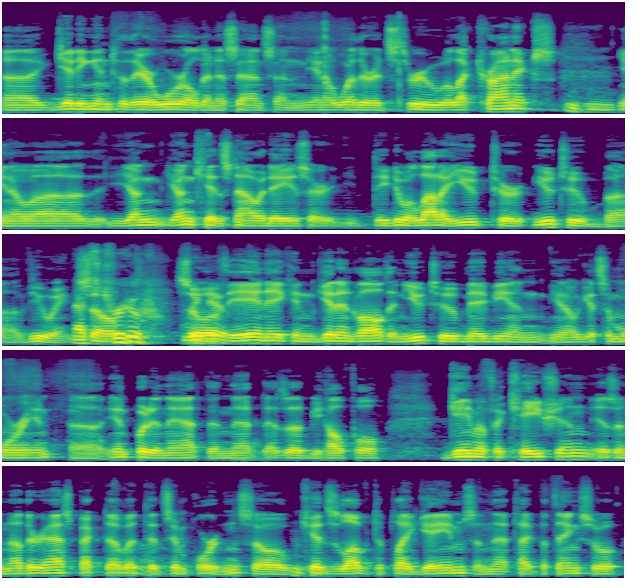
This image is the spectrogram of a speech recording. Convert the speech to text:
Uh, getting into their world in a sense, and you know whether it's through electronics, mm-hmm. you know, uh, young young kids nowadays are they do a lot of YouTube YouTube uh, viewing. That's so, true. So we if do. the ANA can get involved in YouTube, maybe and you know get some more in, uh, input in that, then that that would be helpful. Gamification is another aspect of it that's important. So mm-hmm. kids love to play games and that type of thing. So,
